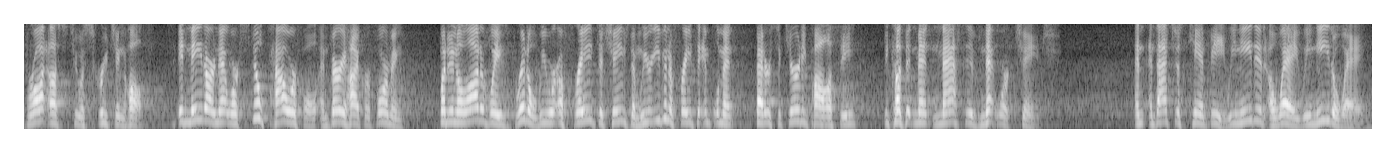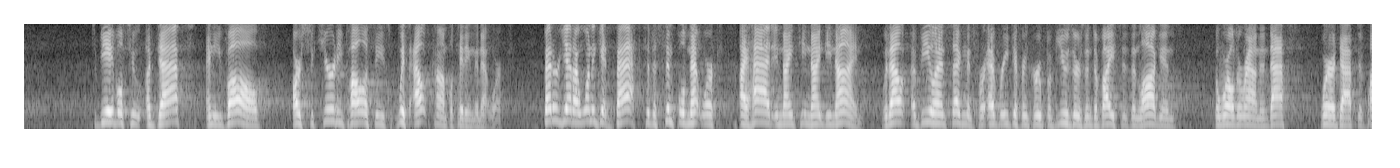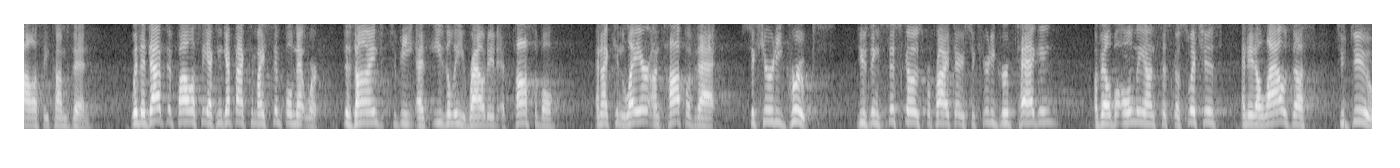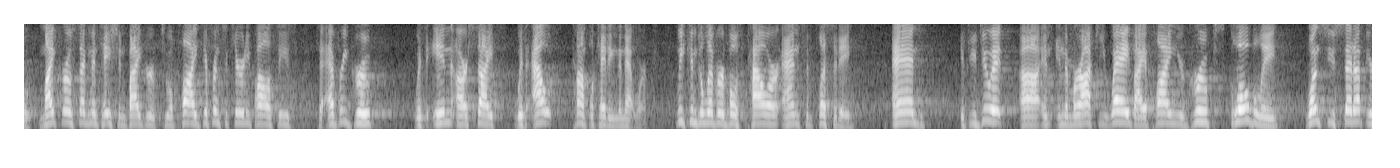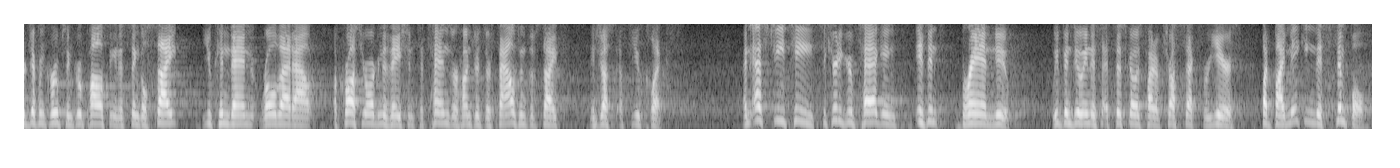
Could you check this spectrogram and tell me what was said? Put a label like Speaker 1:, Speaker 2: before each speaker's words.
Speaker 1: brought us to a screeching halt. It made our network still powerful and very high performing, but in a lot of ways brittle. We were afraid to change them. We were even afraid to implement better security policy because it meant massive network change. And, and that just can't be. We needed a way, we need a way to be able to adapt and evolve our security policies without complicating the network. Better yet, I want to get back to the simple network I had in 1999 without a VLAN segment for every different group of users and devices and logins the world around. And that's where adaptive policy comes in. With adaptive policy, I can get back to my simple network designed to be as easily routed as possible. And I can layer on top of that security groups using Cisco's proprietary security group tagging, available only on Cisco switches. And it allows us to do micro segmentation by group to apply different security policies to every group within our sites without complicating the network. We can deliver both power and simplicity. And if you do it uh, in, in the Meraki way by applying your groups globally, once you set up your different groups and group policy in a single site, you can then roll that out across your organization to tens or hundreds or thousands of sites in just a few clicks. And SGT, security group tagging, isn't brand new. We've been doing this at Cisco as part of TrustSec for years. But by making this simple,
